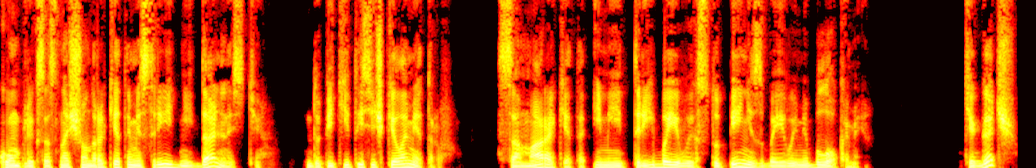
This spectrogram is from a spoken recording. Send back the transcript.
Комплекс оснащен ракетами средней дальности до 5000 километров. Сама ракета имеет три боевых ступени с боевыми блоками. Тягач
